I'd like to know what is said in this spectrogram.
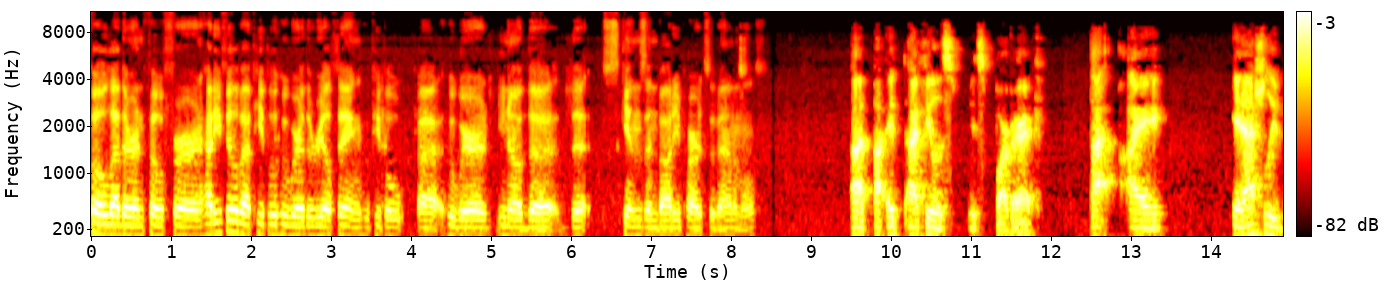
faux leather and faux fur. How do you feel about people who wear the real thing? Who people uh, who wear you know the the skins and body parts of animals? I, I, I feel it's it's barbaric. I, I it actually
